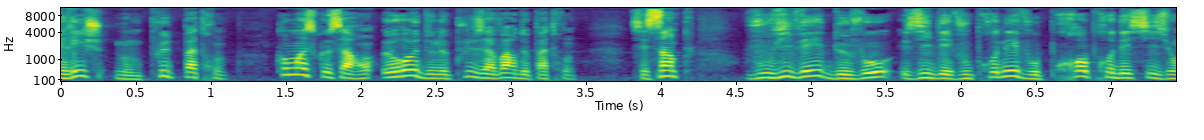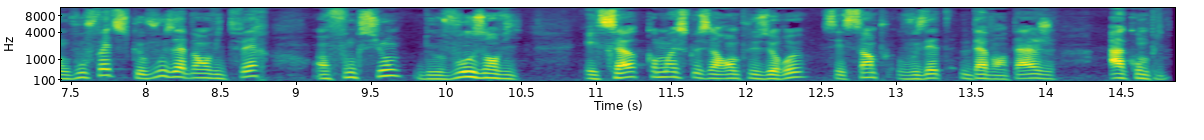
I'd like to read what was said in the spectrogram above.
Les riches n'ont plus de patron. Comment est-ce que ça rend heureux de ne plus avoir de patron? C'est simple, vous vivez de vos idées, vous prenez vos propres décisions, vous faites ce que vous avez envie de faire en fonction de vos envies. Et ça, comment est-ce que ça rend plus heureux? C'est simple, vous êtes davantage accompli.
